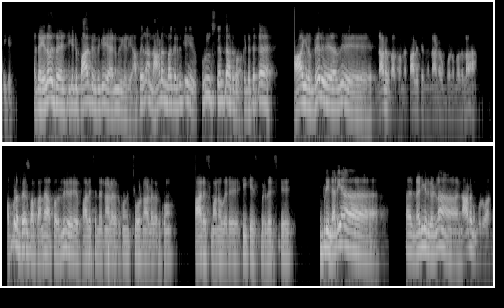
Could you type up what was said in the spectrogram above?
டிக்கெட். அந்த இலவச டிக்கெட் பார்க்கறதுக்கு அனுமதி கிடையாது. அப்பெல்லாம் நாடகம் பார்க்கறதுக்கு ஃபுல் ஸ்ட்ரென்த்தாக இருக்கும். கிட்டத்தட்ட ஆயிரம் பேர் வந்து நாடகம் பார்ப்பாங்க. பாலச்சந்தர் நாடகம் போடும் போதெல்லாம் அவ்வளோ பேர் பார்ப்பாங்க. அப்போ வந்து பாலச்சந்தர் நாடகம் இருக்கும் சோர் நாடகம் இருக்கும் ஆர்எஸ் மனோகர் டிகேஎஸ் பிரதர்ஸு இப்படி நிறையா நடிகர்கள்லாம் நாடகம் போடுவாங்க.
